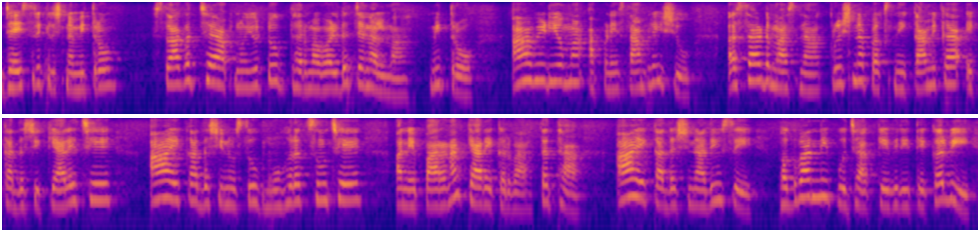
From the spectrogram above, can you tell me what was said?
જય શ્રી કૃષ્ણ મિત્રો. સ્વાગત છે આપનું યુટ્યુબ ધર્મ વર્લ્ડ ચેનલમાં. મિત્રો, આ વિડીયોમાં આપણે સાંભળીશું, અષાઢ માસના કૃષ્ણ પક્ષની કામિકા એકાદશી ક્યારે છે? આ એકાદશીનું શુભ મુહૂર્ત શું છે? અને પારણા ક્યારે કરવા? તથા આ એકાદશીના દિવસે ભગવાનની પૂજા કેવી રીતે કરવી?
